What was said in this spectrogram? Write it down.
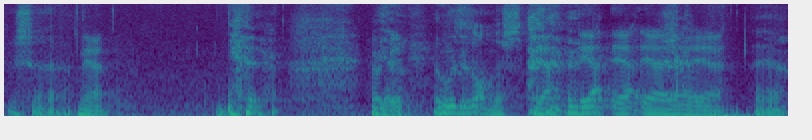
Dus eh, Ja. Ja, dan wordt het anders. Ja, ja, ja, ja, ja. ja. Ja.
